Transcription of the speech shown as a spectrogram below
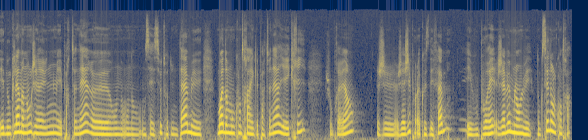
Et donc là, maintenant que j'ai réuni mes partenaires, euh, on, s'est assis autour d'une table. Et moi, dans mon contrat avec les partenaires, il y a écrit, je vous préviens, j'agis pour la cause des femmes et vous pourrez jamais me l'enlever. Donc c'est dans le contrat.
